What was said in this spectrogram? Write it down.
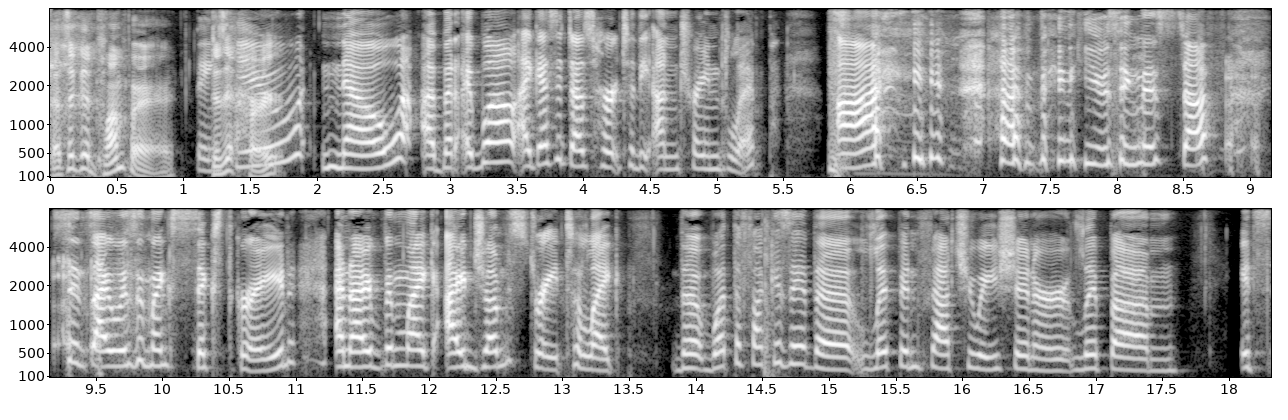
That's a good plumper. Thank Does it you. hurt? No, uh, but I, well, I guess it does hurt to the untrained lip. I have been using this stuff since I was in like sixth grade, and I've been like, I jumped straight to like the what the fuck is it? The lip infatuation or lip um, it's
